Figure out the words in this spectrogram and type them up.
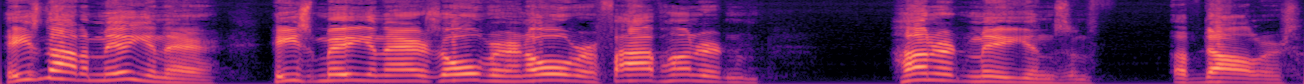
He's not a millionaire. He's millionaires over and over, 500 and 100 millions of dollars.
